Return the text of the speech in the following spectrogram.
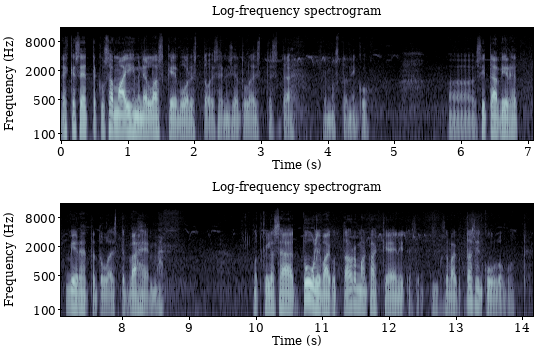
ehkä se, että kun sama ihminen laskee vuodesta toiseen, niin siellä tulee sitten sitä semmoista niin kuin, sitä virhettä, virhettä tulee sitten vähemmän. Mutta kyllä se tuuli vaikuttaa varmaan kaikkein eniten siihen, se vaikuttaa siihen kuuluvuuteen.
